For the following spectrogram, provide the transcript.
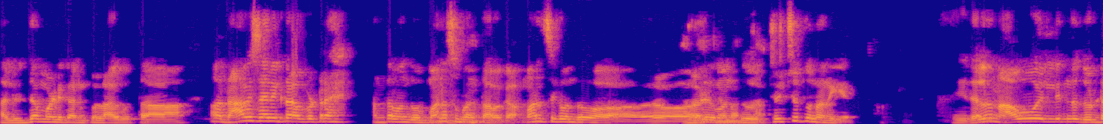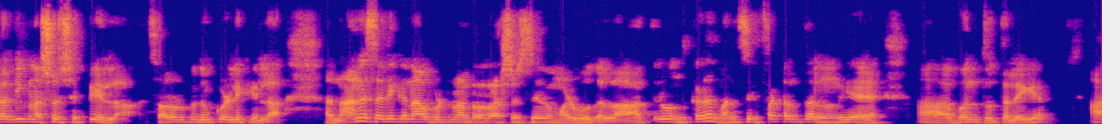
ಅಲ್ಲಿ ಯುದ್ಧ ಮಾಡ್ಲಿಕ್ಕೆ ಅನುಕೂಲ ಆಗುತ್ತಾ? ನಾವೇ ಸೈನಿಕರಾಗ್ಬಿಟ್ರೆ ಅಂತ ಒಂದು ಮನಸ್ಸು ಬಂತ ಅವಾಗ. ಮನಸ್ಸಿಗೆ ಒಂದು ಒಂದು ಚುಚ್ಚುತ್ತು ನನಗೆ. ಇದೆಲ್ಲ ನಾವು ಇಲ್ಲಿಂದ ದುಡ್ಡು ಹಾಕ್ಲಿಕ್ಕೆ ಅಷ್ಟು ಶಕ್ತಿ ಇಲ್ಲ. ಸಾವಿರ ರೂಪಾಯಿ ದುಡ್ಡು ಕೊಡ್ಲಿಕ್ಕಿಲ್ಲ. ನಾನೇ ಸೈನಿಕನ ಆಗ್ಬಿಟ್ಟು ನಾನು ರಾಷ್ಟ್ರ ಸೇವೆ ಮಾಡ್ಬೋದಲ್ಲ ಅಂತೇಳಿ ಒಂದ್ ಕಡೆ ಮನಸ್ಸಿಗೆ ಫಟ್ ಅಂತ ನನಗೆ ಬಂತು ತಲೆಗೆ. ಆ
